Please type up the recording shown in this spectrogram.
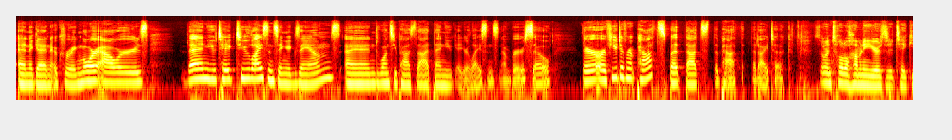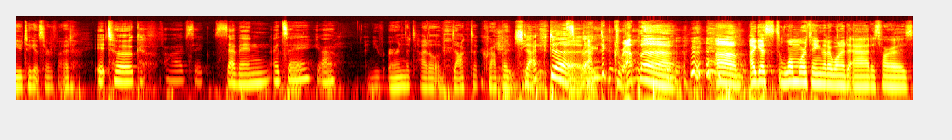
and again accruing more hours then you take two licensing exams and once you pass that then you get your license number so there are a few different paths but that's the path that i took So, in total, how many years did it take you to get certified? it took five, six, seven, I'd say. Yeah. And you've earned the title of Dr. Cropper Gee. Doctor. Dr. Cropper. um, I guess one more thing that I wanted to add as far as,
